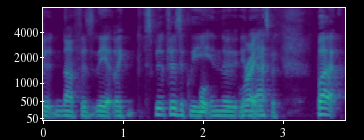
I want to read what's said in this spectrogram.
not physically like physically Well, in the in right. the aspect but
